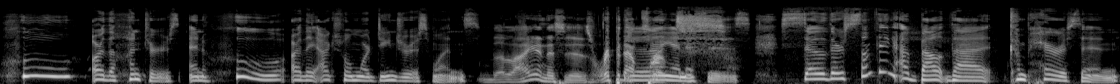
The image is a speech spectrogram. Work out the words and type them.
who are the hunters and who are the actual more dangerous ones? the lionesses ripping out throats. lionesses. So there's something about that comparison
